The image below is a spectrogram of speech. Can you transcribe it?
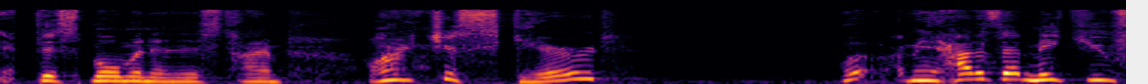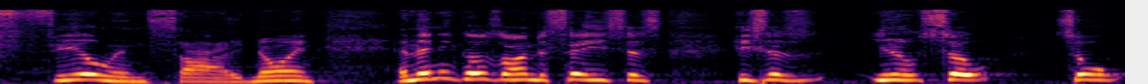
at this moment in this time, aren't you scared? What, I mean, how does that make you feel inside, knowing? And then he goes on to say, he says, he says, you know, so so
